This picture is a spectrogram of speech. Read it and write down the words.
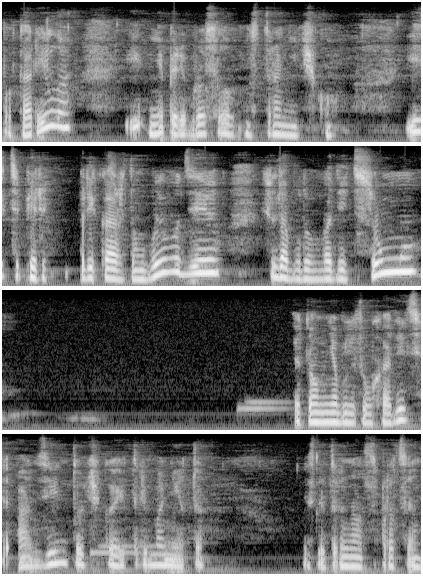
повторила, и мне перебросила на страничку. И теперь при каждом выводе сюда буду вводить сумму. Это у меня будет выходить 1.3 монеты, если 13%.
